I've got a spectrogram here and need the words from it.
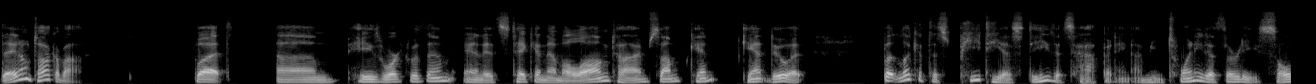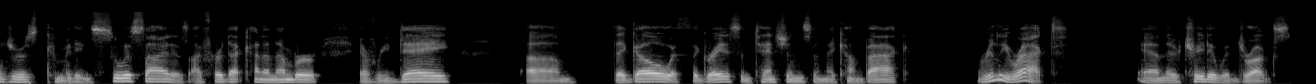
they don't talk about. But um, he's worked with them and it's taken them a long time. Some can't can't do it, but look at this PTSD that's happening. I mean, 20 to 30 soldiers committing suicide, as I've heard that kind of number every day. Um, they go with the greatest intentions and they come back really wrecked and they're treated with drugs.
